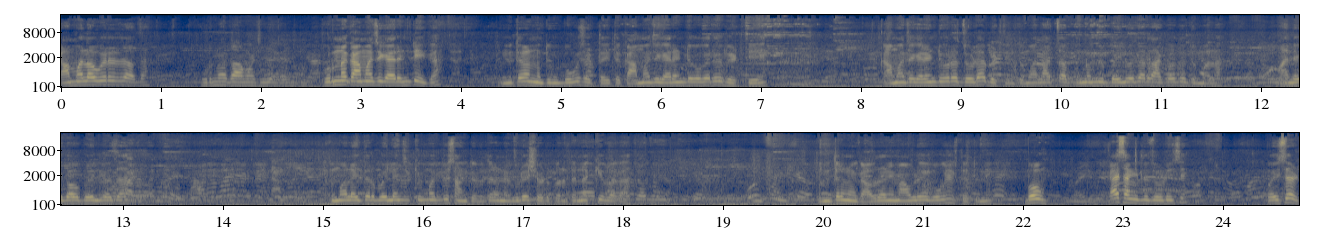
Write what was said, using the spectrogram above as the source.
कामाला वगैरे दादा पूर्ण कामाची गॅरंटी पूर्ण कामाची गॅरंटी आहे का? तर मित्रांनो तुम्ही बघू शकता इथं कामाची गॅरंटी वगैरे भेटते. कामाच्या गॅरंटीवरच जोड्या भेटतील. तुम्हाला आता पूर्ण मी बैल बाजार दाखवतो तुम्हाला. मालेगाव बैल बाजार. तुम्हाला इतर बैलांची किंमत बी सांगतो मित्रांनो व्हिडिओ शेवटपर्यंत नक्की बघा. तर मित्रांनो गावराने मावळे बघू शकता तुम्ही. भाऊ काय सांगितलं जोडीचे? पैसठ?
